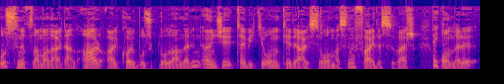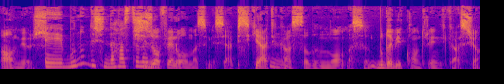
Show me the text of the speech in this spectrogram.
O sınıflamalardan ağır alkol bozukluğu olanların önce tabii ki onun tedavisi olmasının faydası var. Peki. Onları almıyoruz. Ee, bunun dışında hastaların... Şizofren olması mesela psikiyatrik hmm. hastalığının olması bu da bir kontraindikasyon.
